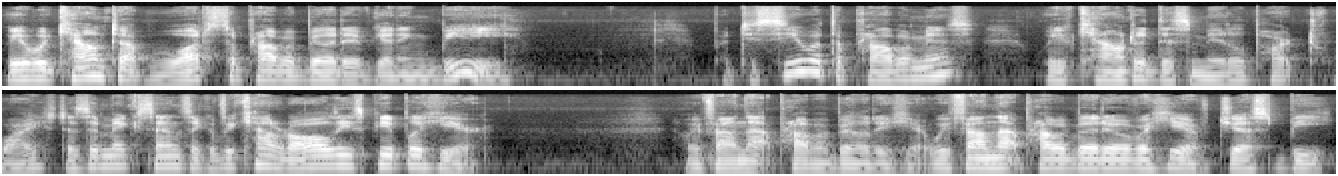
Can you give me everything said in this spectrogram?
We would count up what's the probability of getting B. But do you see what the problem is? We've counted this middle part twice. Does it make sense? Like if we counted all these people here, we found that probability here. We found that probability over here of just B.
